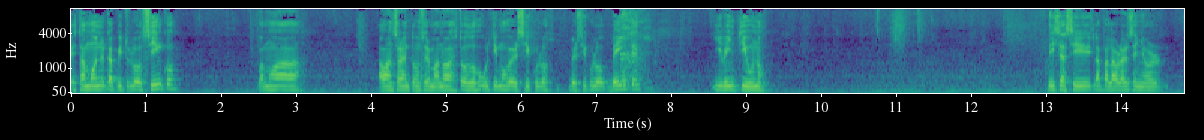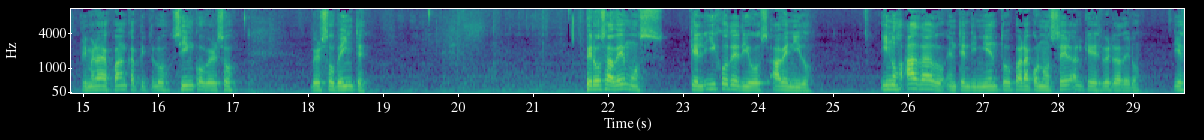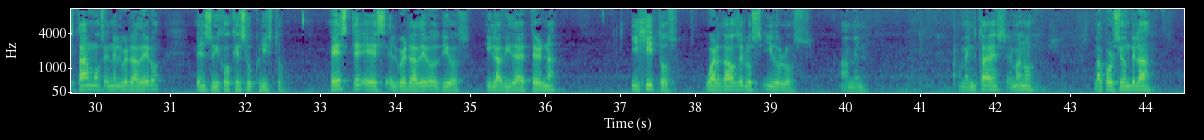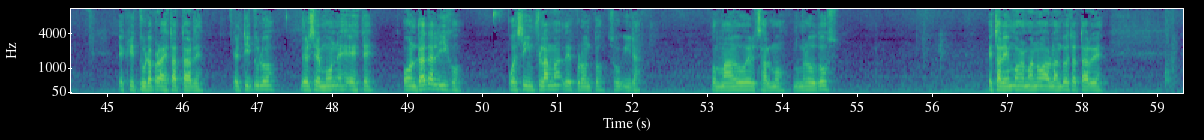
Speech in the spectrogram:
Estamos en el capítulo 5. Vamos a avanzar entonces, hermanos, a estos dos últimos versículos, versículos 20 y 21. Dice así la palabra del Señor, primera de Juan, capítulo 5, verso, verso 20. Pero sabemos que el Hijo de Dios ha venido y nos ha dado entendimiento para conocer al que es verdadero. Y estamos en el verdadero, en su Hijo Jesucristo. Este es el verdadero Dios y la vida eterna. Hijitos, guardaos de los ídolos. Amén. Amén. Esta es, hermanos, la porción de la escritura para esta tarde. El título del sermón es este. Honrad al Hijo, pues se inflama de pronto su ira. Tomado del Salmo número 2. Estaremos, hermanos, hablando esta tarde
